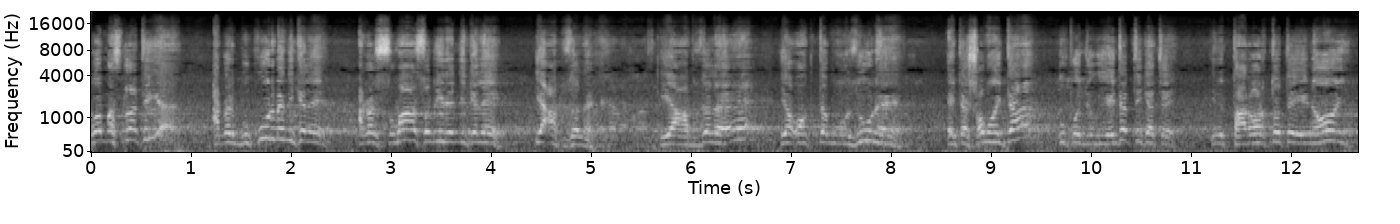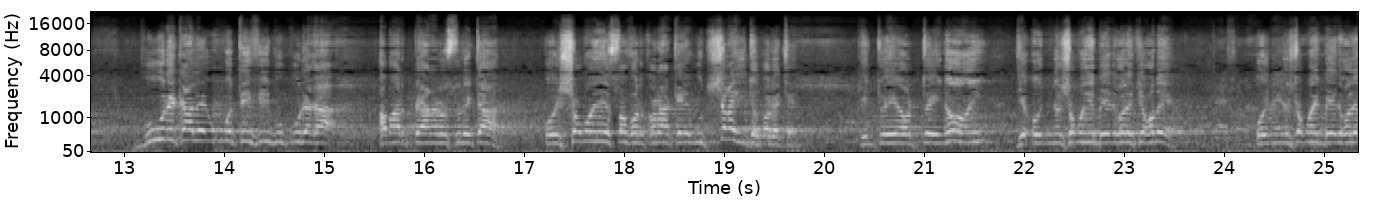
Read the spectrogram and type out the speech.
وہ مسئلہ ٹھیک ہے اگر بکور میں نکلے اگر صبح سبیرے نکلے یہ افضل ہے ইয়া আফজল হ্যাঁ ইয়া অক্ত মজুর হ্যাঁ এটা সময়টা উপযোগী, এটা ঠিক আছে। কিন্তু তার অর্থ তো এই নয়। গুড়ে কালে উন্মতি ফি বুকু রেখা আমার প্যারা রসুল এটা ওই সময়ে সফর করাকে উৎসাহিত করেছে। কিন্তু এই অর্থ এই নয় যে অন্য সময়ে বের হলে কি হবে? অন্য সময় বের হলে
